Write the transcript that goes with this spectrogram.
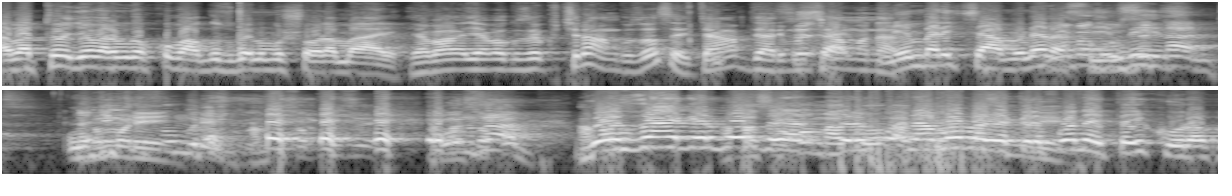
abaturage bo baravuga ko baguzwe n'umushoramari. Yaba- yabaguze ku kiranguzo se cyangwa byari muri cyamunara nimba ari cyamunara simbizi. gonzage rwose namamaye telefone ahita ayikuraho.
